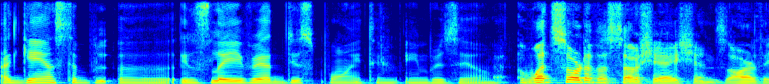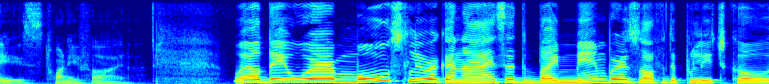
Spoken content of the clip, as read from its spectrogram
against uh, slavery at this point in, in Brazil. What sort of associations are these 25? Well, they were mostly organized by members of the political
